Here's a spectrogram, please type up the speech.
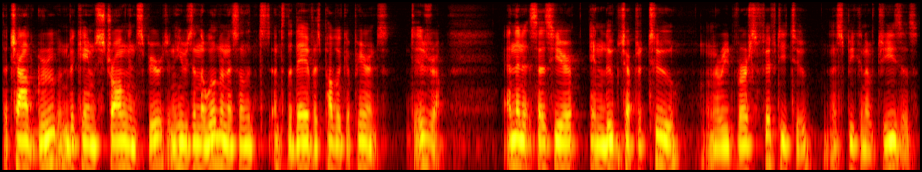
The child grew and became strong in spirit, and he was in the wilderness until the day of his public appearance to Israel. And then it says here in Luke chapter 2, I'm going to read verse 52, speaking of Jesus.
